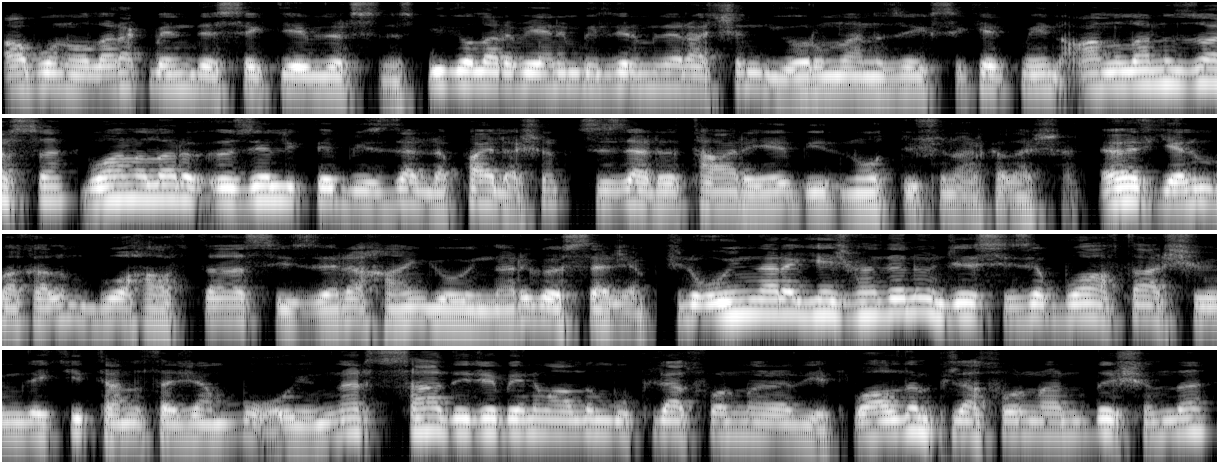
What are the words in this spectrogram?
abone olarak beni destekleyebilirsiniz. Videoları beğenin, bildirimleri açın, yorumlarınızı eksik etmeyin. Anılarınız varsa bu anıları özellikle bizlerle paylaşın. Sizler de tarihe bir not düşün arkadaşlar. Evet gelin bakalım bu hafta sizlere hangi oyunları göstereceğim. Şimdi oyunlara geçmeden önce size bu hafta arşivimdeki tanıtacağım bu oyunlar sadece benim aldığım bu platformlara değil. Bu aldığım platformların dışında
